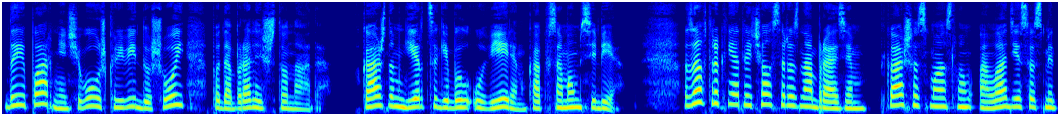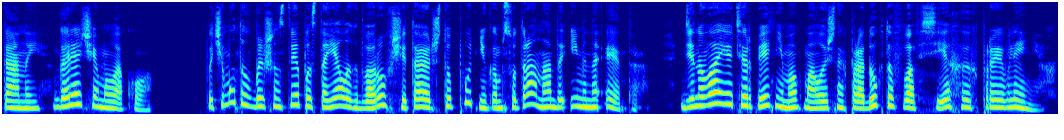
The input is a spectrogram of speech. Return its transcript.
да и парни, чего уж кривить душой, подобрались что надо. В каждом герцоге был уверен, как в самом себе. Завтрак не отличался разнообразием. Каша с маслом, оладьи со сметаной, горячее молоко. Почему-то в большинстве постоялых дворов считают, что путникам с утра надо именно это. Динувайо терпеть не мог молочных продуктов во всех их проявлениях.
